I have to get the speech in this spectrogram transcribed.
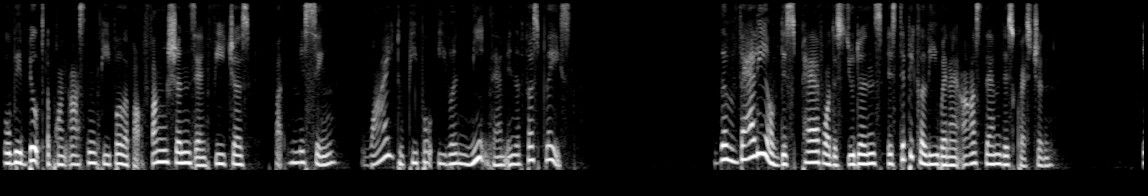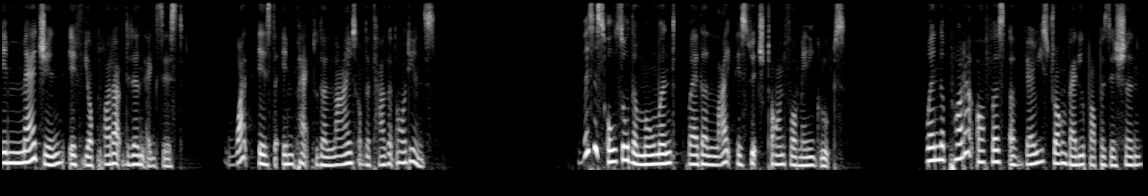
will be built upon asking people about functions and features, but missing why do people even need them in the first place? The valley of despair for the students is typically when I ask them this question Imagine if your product didn't exist. What is the impact to the lives of the target audience? This is also the moment where the light is switched on for many groups. When the product offers a very strong value proposition,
